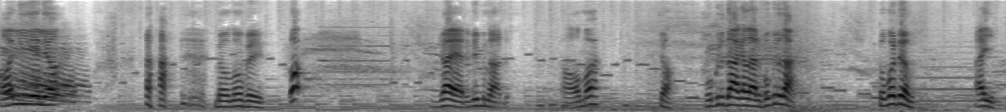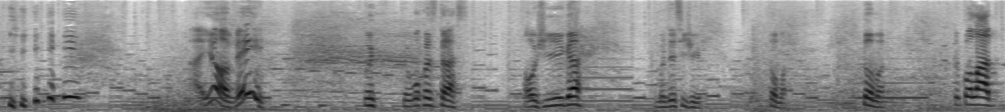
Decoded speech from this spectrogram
Olha ele, ó. não, não veio. Oh! Já era, eliminado. Calma. Aqui, ó. Vou grudar, galera. Vou grudar. Tô mordendo. Aí. Aí, ó. Vem. Ui, tem alguma coisa atrás. Ó o Giga. Morder esse Giga. Toma. Toma. Tô colado.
